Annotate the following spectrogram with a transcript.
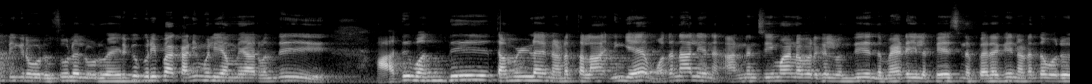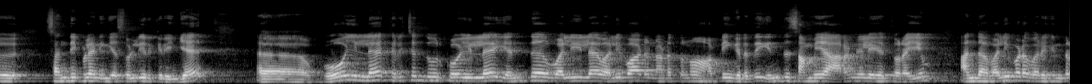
அப்படிங்கிற ஒரு சூழல் உருவாயிருக்கு. குறிப்பாக கனிமொழி அம்மையார் வந்து அது வந்து தமிழில் நடத்தலாம். நீங்கள் முத நாள் என்ன அண்ணன் சீமான் அவர்கள் வந்து இந்த மேடையில் பேசின பிறகு நடந்த ஒரு சந்திப்பில் நீங்கள் சொல்லியிருக்கிறீங்க. கோயிலில் திருச்செந்தூர் கோயிலில் எந்த வழியில் வழிபாடு நடத்தணும் அப்படிங்கிறது இந்து சமய அறநிலையத்துறையும் அந்த வழிபட வருகின்ற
